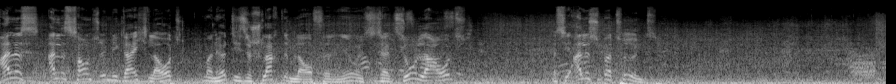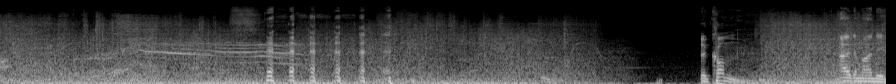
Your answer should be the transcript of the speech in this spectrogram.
alles, alle Sounds irgendwie gleich laut. Man hört diese Schlacht im Laufe. Ne? Und es ist halt so laut, dass sie alles übertönt. Willkommen, alte Madi.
